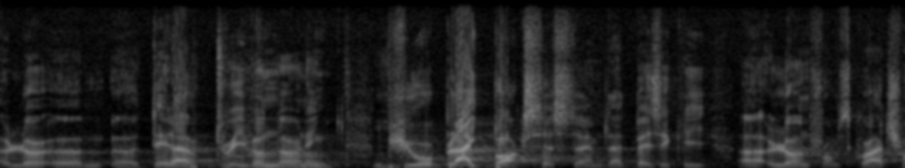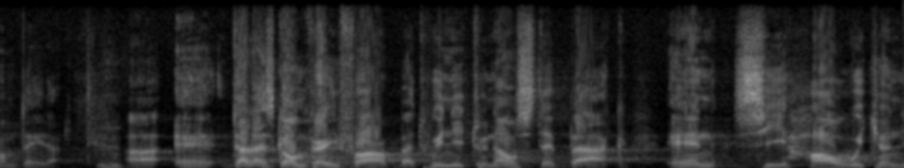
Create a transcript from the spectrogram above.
um, uh, data-driven learning, mm -hmm. pure black box system that basically uh, learn from scratch from data. Mm -hmm. that has gone very far, but we need to now step back and see how we can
